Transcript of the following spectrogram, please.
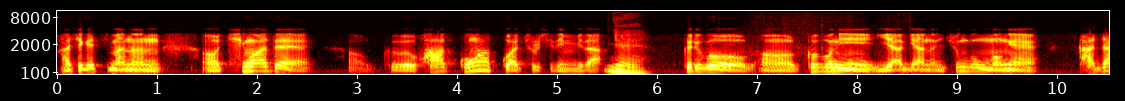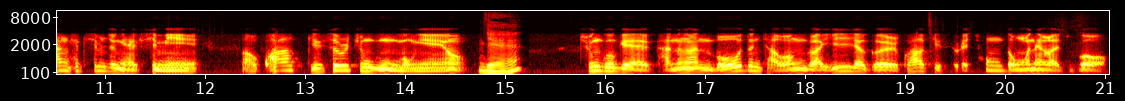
아시겠지만은 어 칭화대 어그 화학공학과 출신입니다. 예. 그리고 어 그분이 이야기하는 중국몽의 가장 핵심 중의 핵심이 어 과학기술 중국몽이에요. 예. 중국의 가능한 모든 자원과 인력을 과학기술에 총동원해가지고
